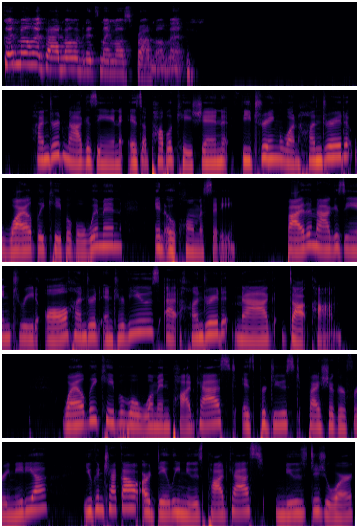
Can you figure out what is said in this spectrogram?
good moment, bad moment, but it's my most proud moment. 100 Magazine is a publication featuring 100 wildly capable women in Oklahoma City. Buy the magazine to read all 100 interviews at 100mag.com. Wildly Capable Woman podcast is produced by Sugar Free Media. You can check out our daily news podcast, News du Jour,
